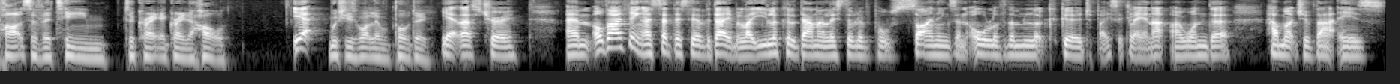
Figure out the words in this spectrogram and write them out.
parts of a team to create a greater whole, Yeah, which is what Liverpool do. Yeah, that's true. Um, although I think I said this the other day, but like you look at down a list of Liverpool's signings and all of them look good, basically, and I, I wonder how much of that is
